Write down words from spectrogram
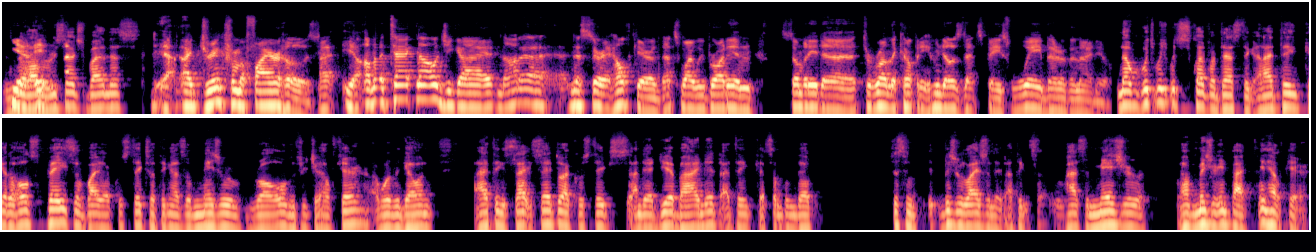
there's yeah, a lot it, of research behind this. Yeah, I drink from a fire hose. I, yeah, I'm a technology guy, not a necessarily a healthcare. That's why we brought in somebody to to run the company who knows that space way better than I do. No, which which, which is quite fantastic. And I think uh, the whole space of bioacoustics, I think, has a major role in the future healthcare. Uh, where we're going. I think CytoAcoustics and the idea behind it, I think it's something that just visualizing it, I think it has a major, have major impact in healthcare.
